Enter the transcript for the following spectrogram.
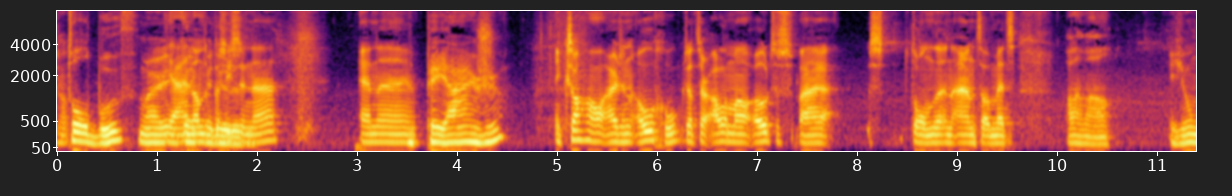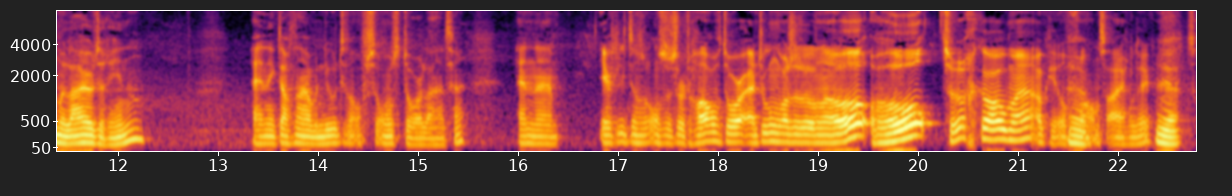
een tolbooth. Maar Ja, en dan precies daarna. En eh, dat- Peage? ik zag al uit een ooghoek dat er allemaal auto's waren, stonden. Een aantal met allemaal jonge lui erin. En ik dacht, nou benieuwd of ze ons doorlaten. En eh, eerst lieten ze ons een soort half door. En toen was het dan ho, ho, terugkomen. Ook heel Ja. Frans eigenlijk. Ja. Het is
